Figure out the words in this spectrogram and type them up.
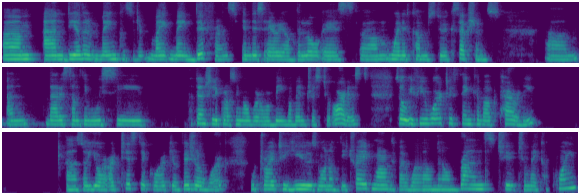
Um, and the other main consider main, main difference in this area of the law is um, when it comes to exceptions. Um, and that is something we see potentially crossing over or being of interest to artists. So if you were to think about parody, uh, so your artistic work, your visual work, would try to use one of the trademarks by well-known brands to, to make a point.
